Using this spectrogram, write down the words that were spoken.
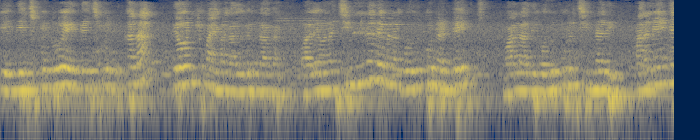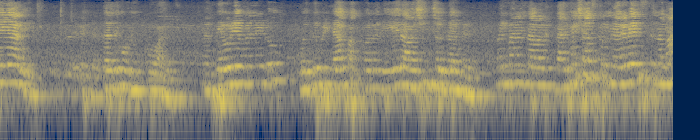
ఏం తెచ్చుకుంటారు ఏం తెచ్చుకుంటారు కదా? దేవునికి మహిమ కలుగుందాక కాక వాళ్ళు ఏమైనా చిన్నది ఏమైనా కొనుక్కుంటే వాళ్ళు అది కొనుక్కుని చిన్నది. మనం ఏం చేయాలి? పెద్దది కొనుక్కోవాలి. మరి దేవుడు ఏమన్నాడు? వద్దు బిడ్డ పక్కనది ఏది ఆశించొద్దు అన్నాడు. మరి మనం ధర్మ- ధర్మశాస్త్రం నెరవేరుస్తున్నామా?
